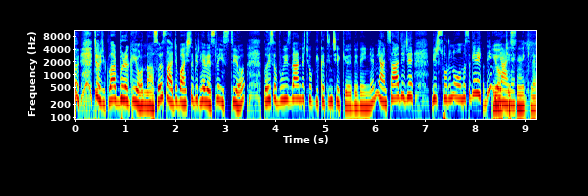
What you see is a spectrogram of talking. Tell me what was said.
Çocuklar bırakıyor ondan sonra sadece başta bir hevesle istiyor. Dolayısıyla bu yüzden de çok dikkatini çekiyor ebeveynlerin. Yani sadece bir sorunu olması gerekiyor değil mi? Yok yani, kesinlikle.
